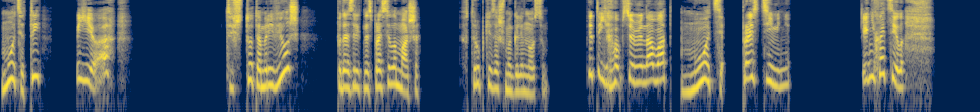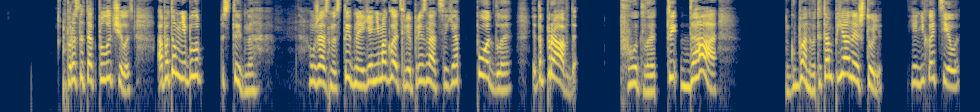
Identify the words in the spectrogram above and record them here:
Мотя, ты?» «Я...» «Ты что, там ревешь?» — подозрительно спросила Маша. В трубке зашмыгали носом. «Это я во всем виноват». «Мотя, прости меня. Я не хотела. Просто так получилось. А потом мне было стыдно. Ужасно стыдно, я не могла тебе признаться. Я подлая. Это правда. Подлая? Ты... Да! Губанова, ты там пьяная, что ли? Я не хотела.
